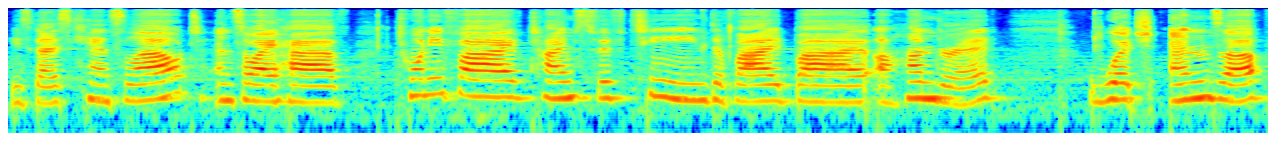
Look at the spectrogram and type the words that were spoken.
these guys cancel out. And so I have 25 times 15 divided by 100, which ends up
